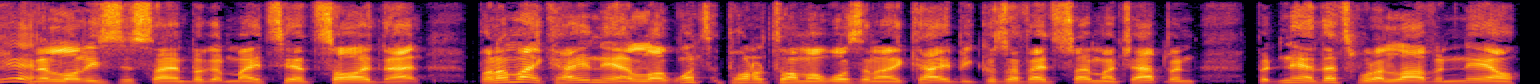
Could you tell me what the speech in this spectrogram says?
Yeah. And a lot he's the same, but I've got mates outside that. But I'm okay now. Like, once upon a time, I wasn't okay because I've had so much happen, but now that's what I love, and now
